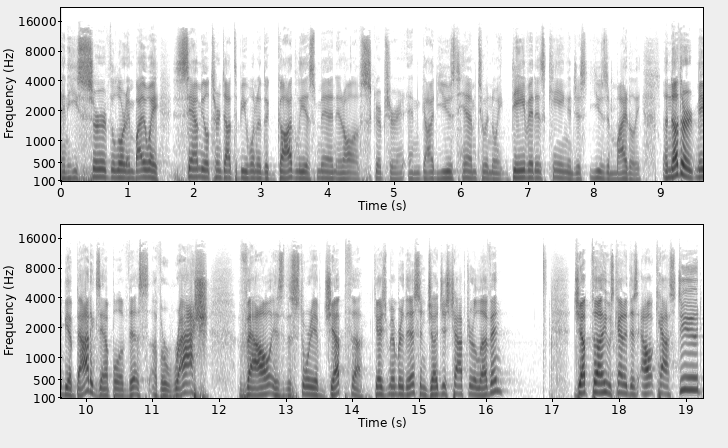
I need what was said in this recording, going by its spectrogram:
and he served the Lord. And by the way, Samuel turned out to be one of the godliest men in all of Scripture, and God used him to anoint David as king and just used him mightily. Another, maybe a bad example of this, of a rash vow, is the story of Jephthah. You guys remember this in Judges chapter 11? Jephthah, he was kind of this outcast dude.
